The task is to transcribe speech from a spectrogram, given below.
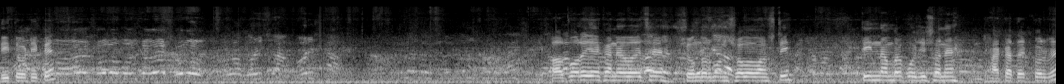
দ্বিতীয় টিপে। তারপরে এখানে রয়েছে সুন্দরবন ষোলো লঞ্চটি তিন নম্বর পজিশনে ঢাকা ত্যাগ করবে।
